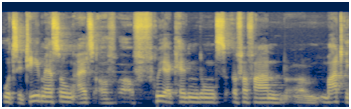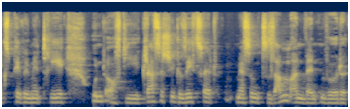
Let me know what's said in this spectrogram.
OCT-Messungen als auf, auf Früherkennungsverfahren, ähm, Matrixperimetrie und auf die klassische Gesichtsfeldmessung zusammen anwenden würde,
